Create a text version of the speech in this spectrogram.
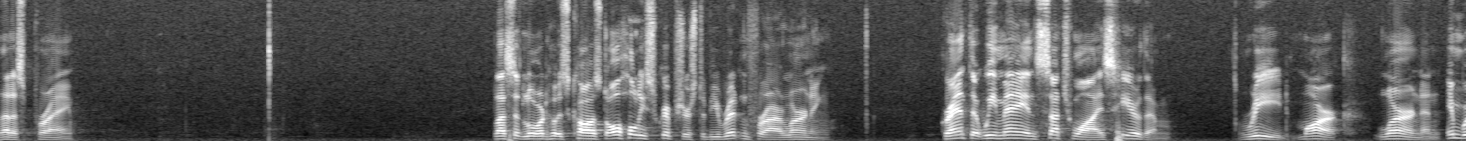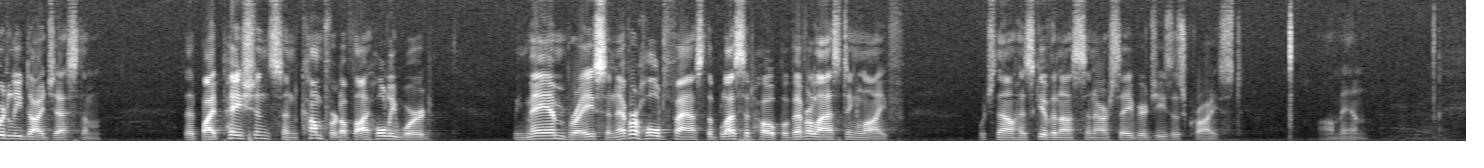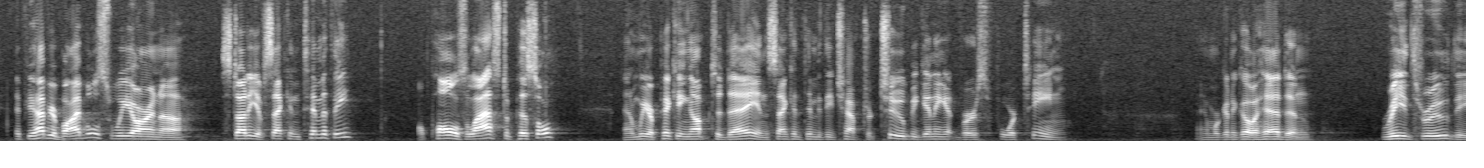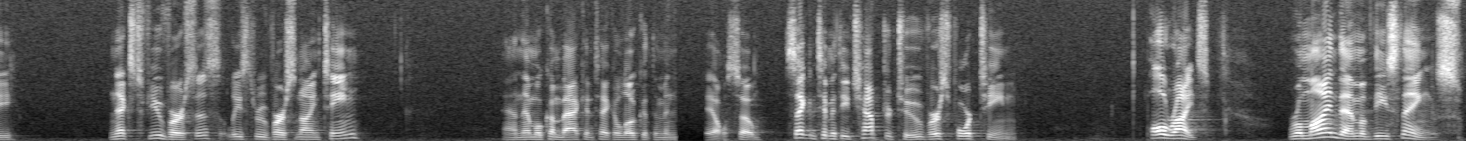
Let us pray. Blessed Lord, who has caused all holy scriptures to be written for our learning, grant that we may in such wise hear them, read, mark, learn, and inwardly digest them, that by patience and comfort of thy holy word we may embrace and ever hold fast the blessed hope of everlasting life, which thou hast given us in our Savior Jesus Christ. Amen. If you have your Bibles, we are in a study of 2 Timothy. Paul's last epistle, and we are picking up today in 2 Timothy chapter 2, beginning at verse 14. And we're going to go ahead and read through the next few verses, at least through verse 19, and then we'll come back and take a look at them in detail. So, 2 Timothy chapter 2, verse 14. Paul writes, Remind them of these things.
